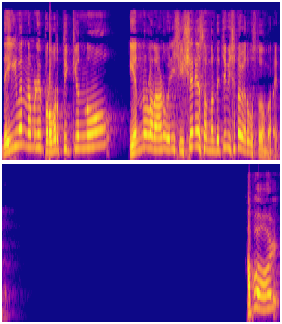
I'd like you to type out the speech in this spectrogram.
ദൈവം നമ്മളിൽ പ്രവർത്തിക്കുന്നു എന്നുള്ളതാണ് ഒരു ശിഷ്യനെ സംബന്ധിച്ച് വിശുദ്ധ വേദപുസ്തകം പറയുന്നത്. അപ്പോൾ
